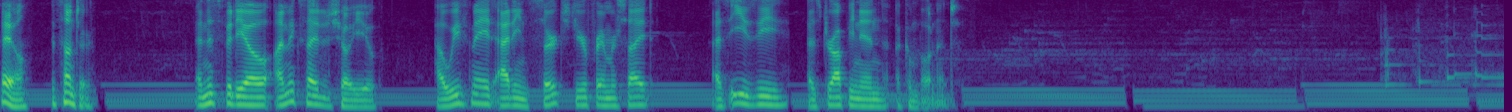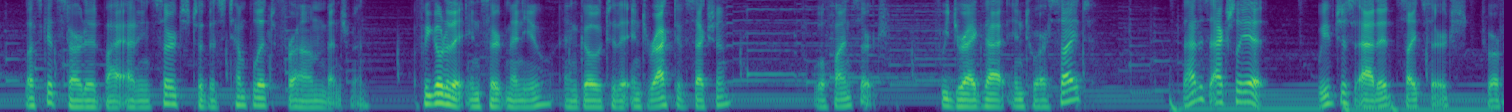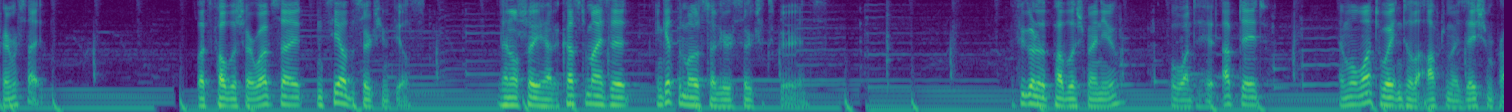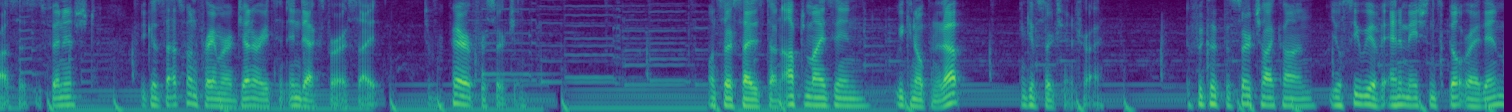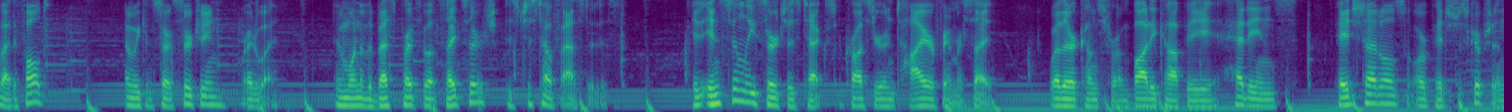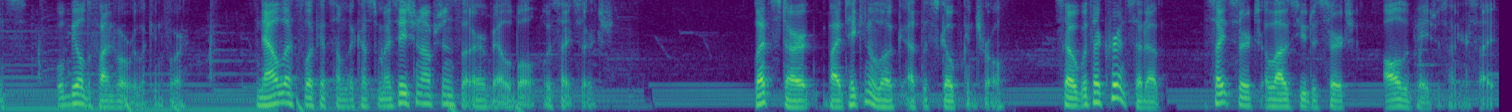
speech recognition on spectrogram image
Hey all, it's Hunter. In this video, I'm excited to show you how we've made adding search to your Framer site as easy as dropping in a component. Let's get started by adding search to this template from Benjamin. If we go to the insert menu and go to the interactive section, we'll find search. If we drag that into our site, that is actually it. We've just added site search our Framer site. Let's publish our website and see how the searching feels. Then I'll show you how to customize it and get the most out of your search experience. If you go to the publish menu, we'll want to hit update and we'll want to wait until the optimization process is finished because that's when Framer generates an index for our site to prepare it for searching. Once our site is done optimizing, we can open it up and give searching a try. If we click the search icon, you'll see we have animations built right in by default, and we can start searching right away. And one of the best parts about site search is just how fast it is. It instantly searches text across your entire Framer site, whether it comes from body copy, headings, page titles, or page descriptions, we'll be able to find what we're looking for. Now let's look at some of the customization options that are available with Site Search. Let's start by taking a look at the scope control. So with our current setup, Site Search allows you to search all the pages on your site.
